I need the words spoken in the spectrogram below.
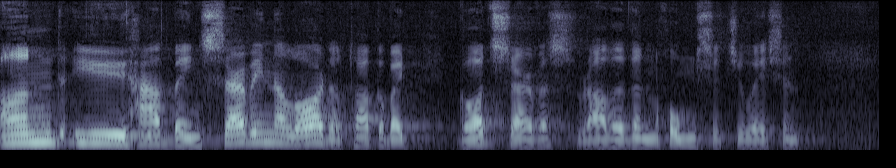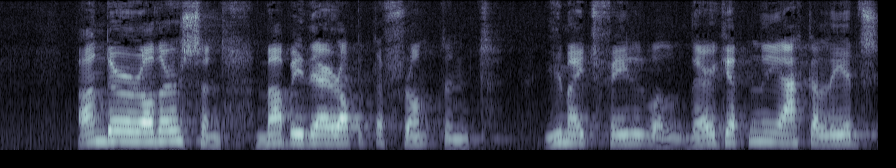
and you have been serving the Lord. I'll talk about God's service rather than home situation. And there are others, and maybe they're up at the front, and you might feel, well, they're getting the accolades.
